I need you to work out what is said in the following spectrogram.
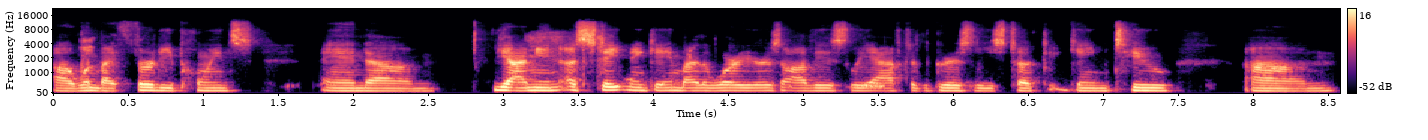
uh, won by 30 points, and um, yeah, I mean, a statement game by the Warriors, obviously, after the Grizzlies took game two. Um,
